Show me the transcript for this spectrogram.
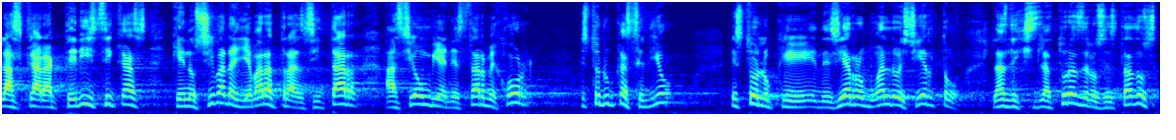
las características que nos iban a llevar a transitar hacia un bienestar mejor. Esto nunca se dio. Esto lo que decía Romualdo es cierto. Las legislaturas de los estados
